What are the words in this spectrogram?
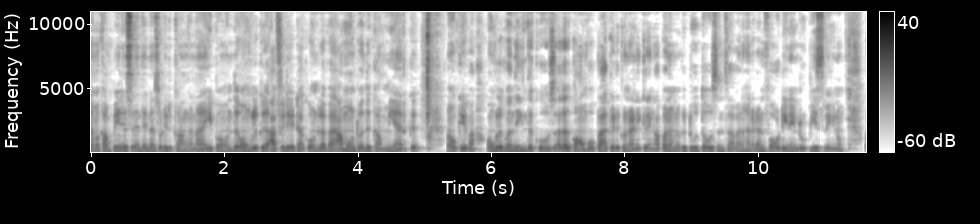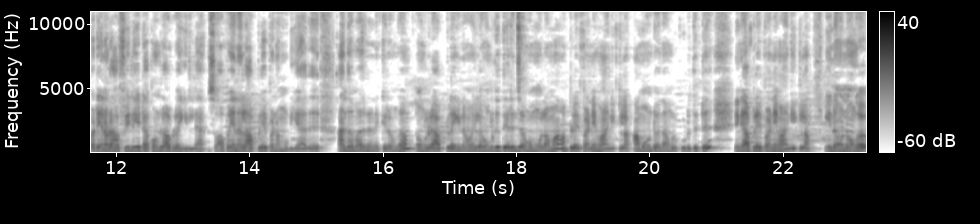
நம்ம கம்பெனிஸ்லேருந்து என்ன சொல்லியிருக்காங்கன்னா இப்போ வந்து உங்களுக்கு அஃபிலியேட் அக்கௌண்ட்டில் அமௌண்ட் வந்து கம்மியாக இருக்குது ஓகேவா? உங்களுக்கு வந்து இந்த கோர்ஸ் அதாவது காம்போ பேக் எடுக்கணும்னு நினைக்கிறேங்க. அப்போ நம்மளுக்கு two thousand seven hundred and forty nine rupees வேணும். பட் என்னோட அஃபிலியேட் அக்கௌண்ட்டில் அவ்வளோ இல்லை. ஸோ அப்போ என்னால் அப்ளை பண்ண முடியாது. அந்த மாதிரி நினைக்கிறவங்க உங்களோட அப்ளைனோ இல்லை உங்களுக்கு தெரிஞ்சவங்க மூலமாக அப்ளை பண்ணி வாங்கிக்கலாம். அமௌண்ட் வந்து அவங்களுக்கு கொடுத்துட்டு நீங்கள் அப்ளை பண்ணி வாங்கிக்கலாம். இன்னொன்று உங்கள்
